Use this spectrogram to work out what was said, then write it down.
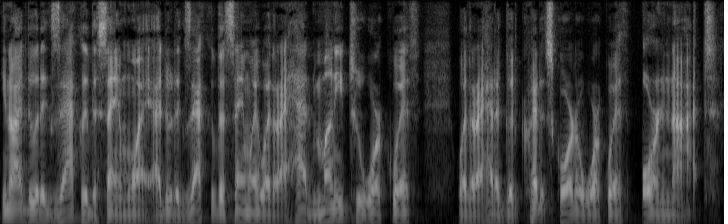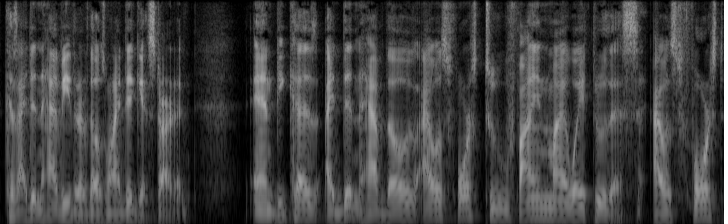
you know, I do it exactly the same way. I do it exactly the same way, whether I had money to work with, whether I had a good credit score to work with or not, because I didn't have either of those when I did get started. And because I didn't have those, I was forced to find my way through this. I was forced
